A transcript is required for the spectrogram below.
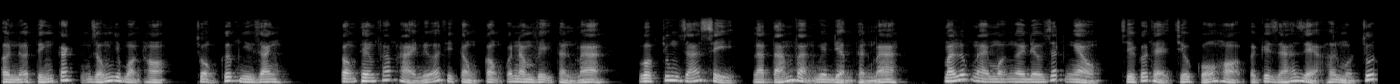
hơn nữa tính cách cũng giống như bọn họ, trộm cướp như danh. Cộng thêm Pháp Hải nữa thì tổng cộng có 5 vị thần ma, gộp chung giá sỉ là 8 vạn nguyên điểm thần ma. Mà lúc này mọi người đều rất nghèo, chỉ có thể chiếu cố họ với cái giá rẻ hơn một chút.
